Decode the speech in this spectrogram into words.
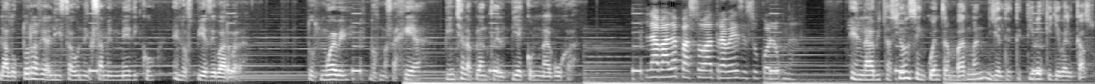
la doctora realiza un examen médico en los pies de Bárbara. Los mueve, los masajea, pincha la planta del pie con una aguja. La bala pasó a través de su columna. En la habitación se encuentran Batman y el detective que lleva el caso,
